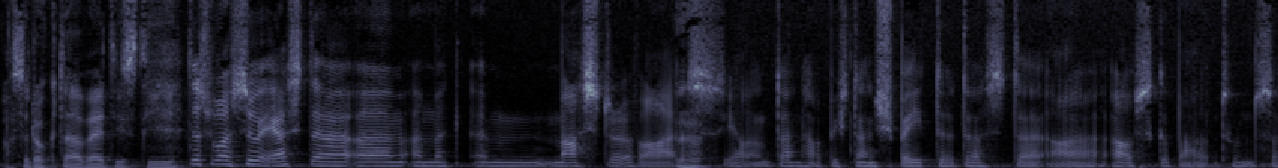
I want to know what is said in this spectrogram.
Also Doktorarbeit ist die? Das war zuerst der ähm, ähm, Master of Arts, Aha. ja, und dann habe ich dann später das da, äh, ausgebaut und so.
